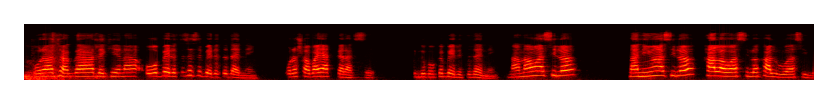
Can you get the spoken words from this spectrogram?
ওরা ঝগড়া দেখিয়ে না ও বেরোতে চাইছে বেরোতে দেয় নাই। ওরা সবাই আটকে রাখছে কিন্তু ওকে বেরোতে দেয় নাই। নানাও আসিল নানিও আসিল খালাও আসিল খালুও আসিল।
